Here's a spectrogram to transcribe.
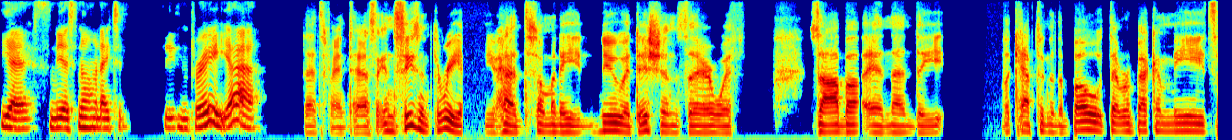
Yes. Yes, nominated season three. Yeah. That's fantastic. In season three, you had so many new additions there with Zava and then the the captain of the boat that Rebecca meets.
